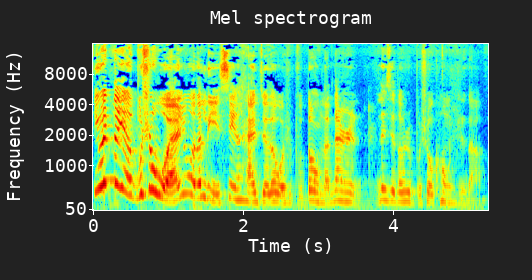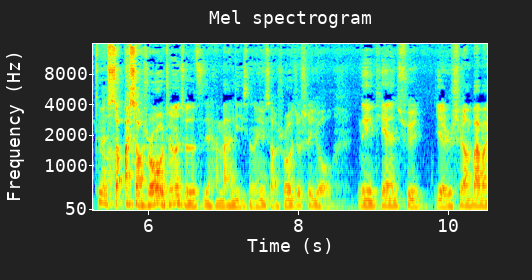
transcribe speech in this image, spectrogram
因为那也不是我呀，因为我的理性还觉得我是不动的，但是那些都是不受控制的。对，嗯。小啊小时候我真的觉得自己还蛮理性的，因为小时候就是有那天去也是让爸爸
